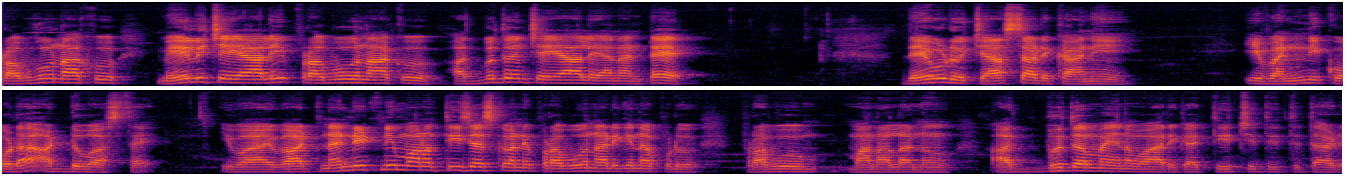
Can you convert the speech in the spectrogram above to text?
ప్రభువు నాకు మేలు చేయాలి ప్రభువు నాకు అద్భుతం చేయాలి అని అంటే దేవుడు చేస్తాడు కానీ ఇవన్నీ కూడా అడ్డు వస్తాయి ఇవా వాటినన్నిటినీ మనం తీసేసుకొని ప్రభువుని అడిగినప్పుడు ప్రభు మనలను అద్భుతమైన వారిగా తీర్చిదిద్దుతాడు.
